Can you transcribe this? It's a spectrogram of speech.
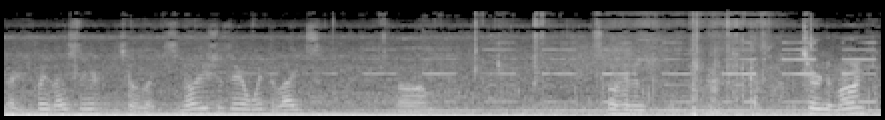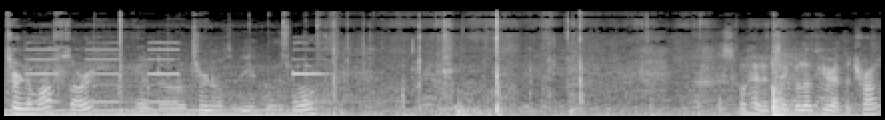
Got your plate lights there, tail lights. No issues there with the lights. Um, let's go ahead and turn them on, turn them off, sorry, and uh, turn off the vehicle as well. Let's go ahead and take a look here at the trunk.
